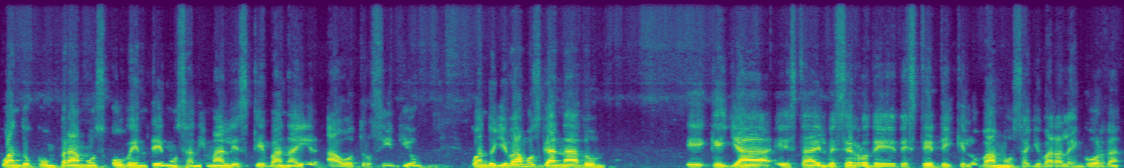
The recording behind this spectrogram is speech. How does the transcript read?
cuando compramos o vendemos animales que van a ir a otro sitio, cuando llevamos ganado eh, que ya está el becerro de destete y que lo vamos a llevar a la engorda.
